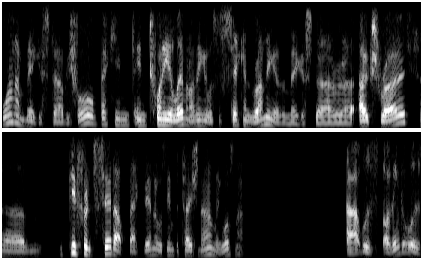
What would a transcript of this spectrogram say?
won a Megastar before, back in, in 2011. I think it was the second running of the Megastar, uh, Oaks Road. Um, different setup back then. It was invitation only, wasn't it? Uh, it was. I think it was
